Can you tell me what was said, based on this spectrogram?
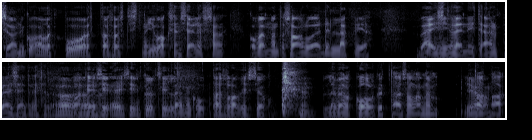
se on niinku alle puolet tasosta. Sitten mä juoksen siellä jossain kovemman tasoalueiden läpi ja väistelen niin. niitä NPCtä. Ja siellä, "Aa, Okei, aa." si- ei siinä kyllä silleen, niin kuin, taisi olla vissi joku level 30 taisi olla ne Joo. tota,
